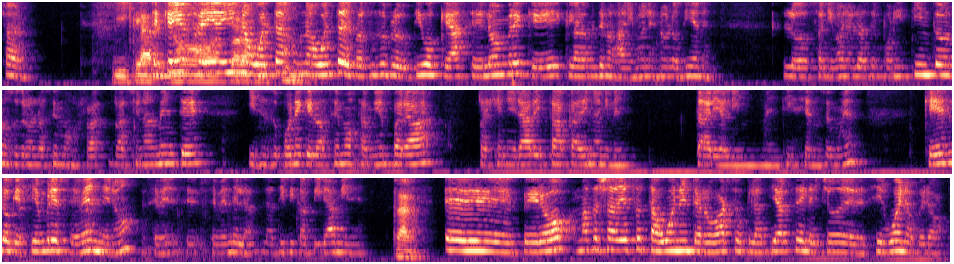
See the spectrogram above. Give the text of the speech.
Claro. y claro, Es que hay, no hay- hay actuar una vuelta, una vuelta del proceso productivo que hace el hombre que claramente los animales no lo tienen. Los animales lo hacen por instinto, nosotros lo hacemos ra- racionalmente y se supone que lo hacemos también para regenerar esta cadena alimentaria, alimenticia, no sé cómo es, que es lo que siempre se vende, ¿no? Se, se, se vende la, la típica pirámide. Claro, Eh, pero más allá de eso está bueno interrogarse o plantearse el hecho de decir, bueno, pero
